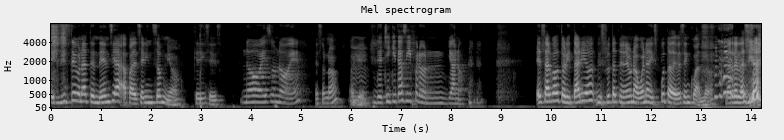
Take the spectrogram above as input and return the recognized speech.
Existe una tendencia a padecer insomnio. ¿Qué dices? No, eso no, ¿eh? ¿Eso no? Ok. Mm, De chiquita sí, pero ya no. Es algo autoritario, disfruta tener una buena disputa de vez en cuando. Las relaciones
